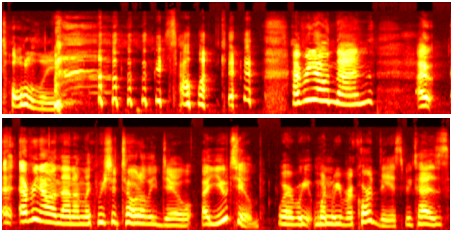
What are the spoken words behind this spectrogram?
Totally. you sound like it. every now and then, I every now and then I'm like, we should totally do a YouTube where we when we record these because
